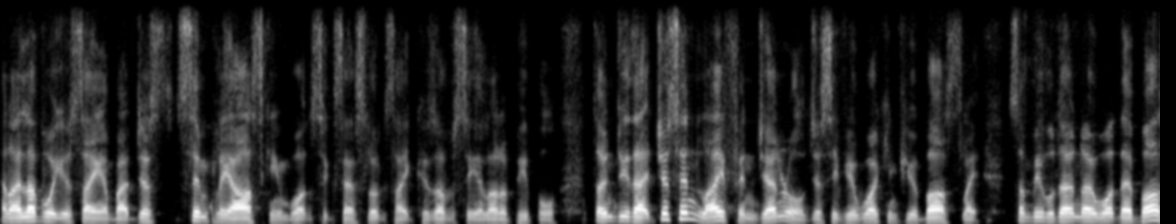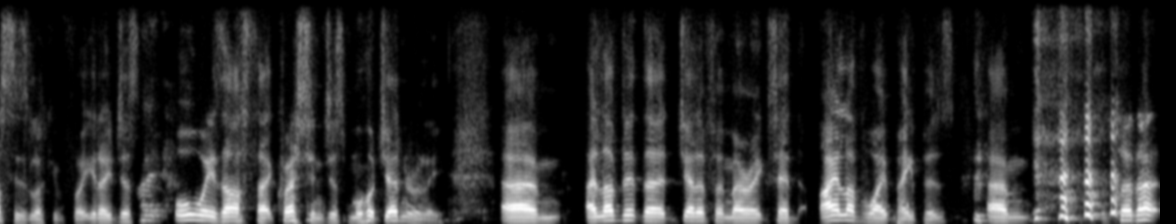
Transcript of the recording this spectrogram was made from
and I love what you're saying about just simply asking what success looks like, because obviously a lot of people don't do that. Just in life in general, just if you're working for your boss, like some people don't know what their boss is looking for. You know, just right. always ask that question, just more generally. Um, I loved it that Jennifer Merrick said, "I love white papers." Um, so that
